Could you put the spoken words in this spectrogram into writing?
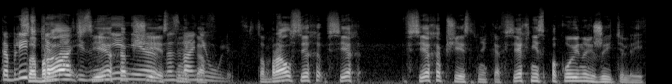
Таблички собрал на всех названий улиц. собрал всех, всех, всех общественников, всех неспокойных жителей,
